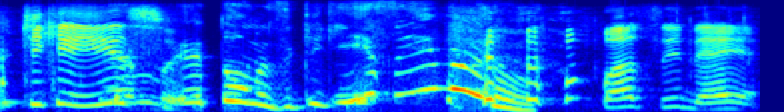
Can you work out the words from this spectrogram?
O que que é isso? É, Thomas, o que que é isso aí, mano? Não faço ideia.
